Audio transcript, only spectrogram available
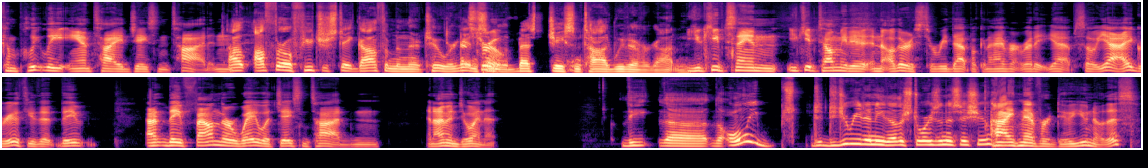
completely anti Jason Todd and I'll, I'll throw Future State Gotham in there too. We're getting some of the best Jason Todd we've ever gotten. you keep saying you keep telling me to and others to read that book and i haven't read it yet so yeah i agree with you that they've and they've found their way with jason todd and and i'm enjoying it the the the only did, did you read any of the other stories in this issue? i never do you know this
